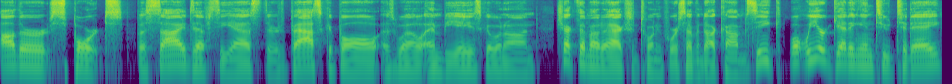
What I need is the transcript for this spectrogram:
other sports besides FCS, there's basketball as well, NBA is going on. Check them out at action247.com. Zeke, what we are getting into today,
